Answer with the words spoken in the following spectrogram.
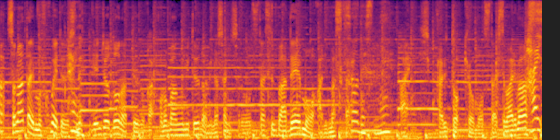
はいまあ、そのあたりも含めてですね、現状どうなっているのかこの番組というのは皆さんにそれをお伝えする場でもありますから。そうですね。はい、しっかりと今日もお伝えしてまいります。はい。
